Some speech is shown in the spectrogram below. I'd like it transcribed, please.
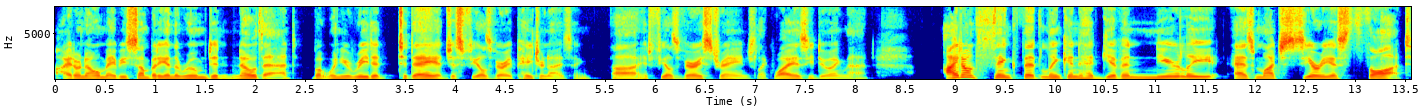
I don't know, maybe somebody in the room didn't know that, but when you read it today, it just feels very patronizing. Uh, it feels very strange. Like, why is he doing that? I don't think that Lincoln had given nearly as much serious thought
